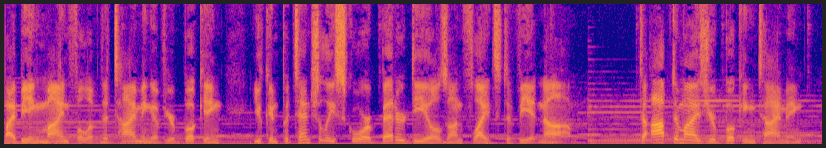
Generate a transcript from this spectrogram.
By being mindful of the timing of your booking, you can potentially score better deals on flights to Vietnam. To optimize your booking timing,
